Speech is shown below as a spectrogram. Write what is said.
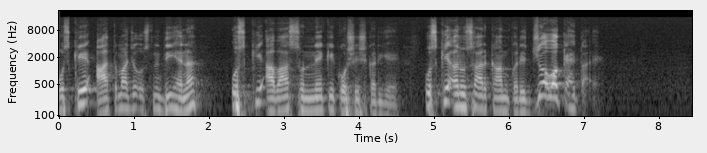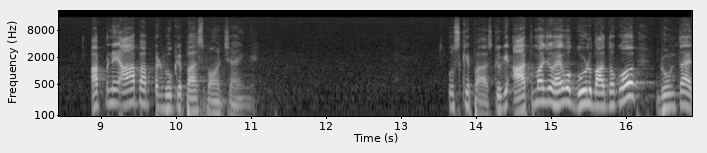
उसके आत्मा जो उसने दी है ना, उसकी आवाज़ सुनने की कोशिश करिए। उसके अनुसार काम करिए, जो वो कहता है। अपने आप आप प्रभु के पास पहुँच जाएँगे। उसके पास क्योंकि आत्मा जो है वो गूढ़ बातों को ढूंढता है।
